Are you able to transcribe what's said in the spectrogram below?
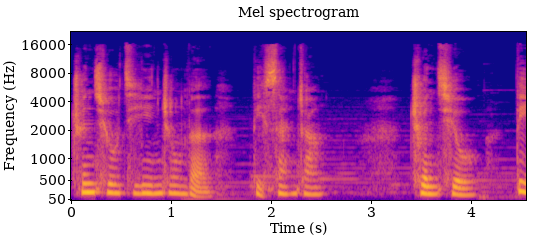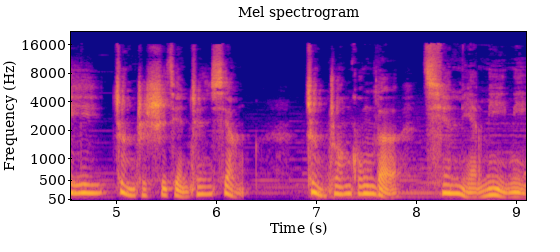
春秋基因》中的第三章《春秋第一政治事件真相：郑庄公的千年秘密》。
